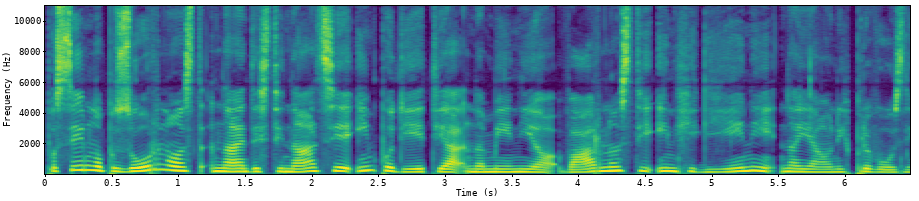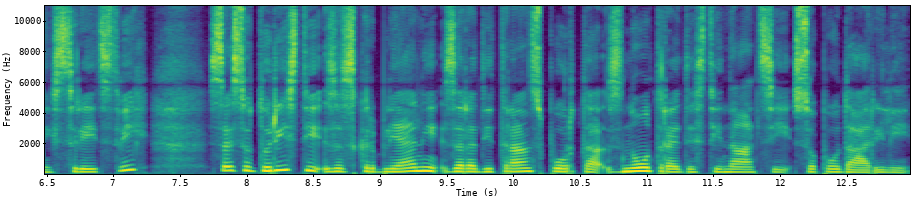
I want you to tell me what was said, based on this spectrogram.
Posebno pozornost naj destinacije in podjetja namenijo varnosti in higieni na javnih prevoznih sredstvih, saj so turisti zaskrbljeni zaradi transporta znotraj destinacij, so poudarili.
